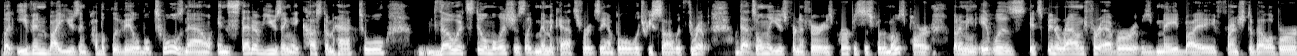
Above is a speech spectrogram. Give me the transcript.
but even by using publicly available tools now, instead of using a custom hack tool, though it's still malicious, like Mimikatz, for example, which we saw with Thrip, that's only used for nefarious purposes for the most part. But I mean, it was it's been around forever. It was made by a French developer.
